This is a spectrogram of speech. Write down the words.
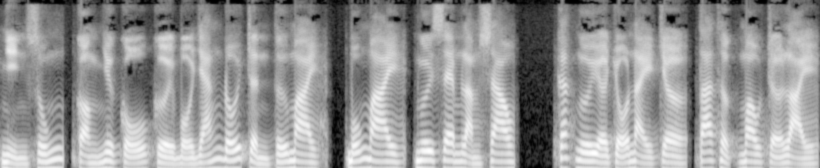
nhìn xuống, còn như cũ cười bộ dáng đối trình tứ mai. Bốn mai, ngươi xem làm sao, các ngươi ở chỗ này chờ, ta thật mau trở lại.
